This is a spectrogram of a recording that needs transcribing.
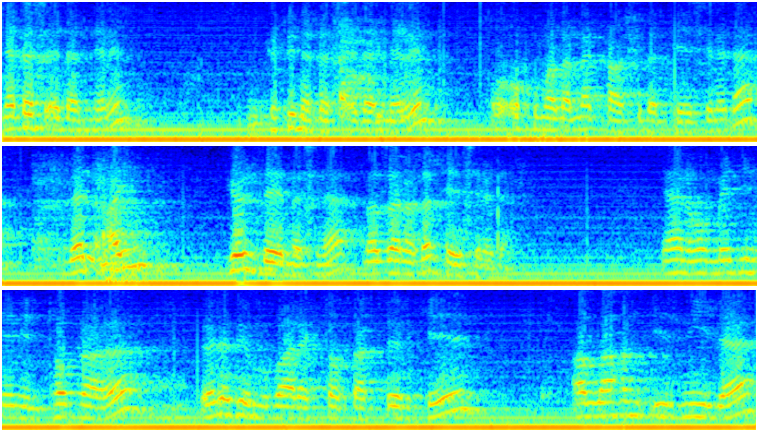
nefes edenlerin, kötü nefes edenlerin o okumalarına karşı da tesir eder. Vel ayn göz değmesine, nazara da tesir eder. Yani o Medine'nin toprağı öyle bir mübarek topraktır ki Allah'ın izniyle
